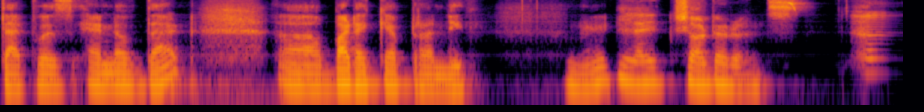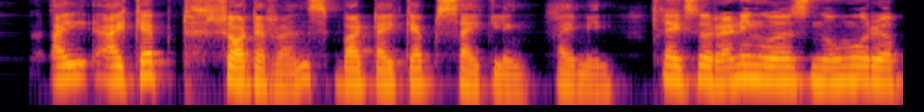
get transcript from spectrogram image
that was end of that. Uh, but I kept running. Right. Like shorter runs. I I kept shorter runs, but I kept cycling. I mean, Like so running was no more a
